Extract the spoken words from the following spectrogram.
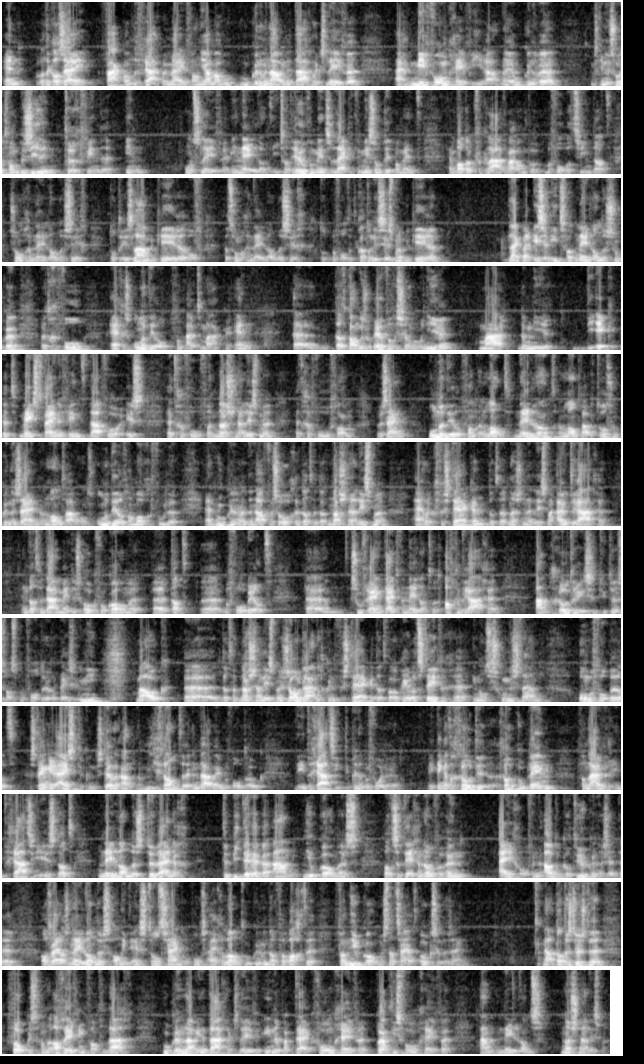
En wat ik al zei, vaak kwam de vraag bij mij van, ja maar hoe, hoe kunnen we nou in het dagelijks leven eigenlijk meer vorm geven hieraan? Hè? Hoe kunnen we misschien een soort van bezieling terugvinden in ons leven in Nederland. Iets wat heel veel mensen lijken te missen op dit moment. En wat ook verklaart waarom we bijvoorbeeld zien dat sommige Nederlanders zich tot de islam bekeren. Of dat sommige Nederlanders zich tot bijvoorbeeld het katholicisme bekeren. Blijkbaar is er iets wat Nederlanders zoeken, het gevoel ergens onderdeel van uit te maken. En uh, dat kan dus op heel veel verschillende manieren. Maar de manier die ik het meest fijne vind daarvoor is het gevoel van nationalisme. Het gevoel van we zijn onderdeel van een land, Nederland, een land waar we trots op kunnen zijn, een land waar we ons onderdeel van mogen voelen. En hoe kunnen we er nou voor zorgen dat we dat nationalisme eigenlijk versterken, dat we dat nationalisme uitdragen en dat we daarmee dus ook voorkomen uh, dat uh, bijvoorbeeld uh, soevereiniteit van Nederland wordt afgedragen aan grotere instituten, zoals bijvoorbeeld de Europese Unie. Maar ook uh, dat we het nationalisme zodanig kunnen versterken dat we ook weer wat steviger in onze schoenen staan. Om bijvoorbeeld strengere eisen te kunnen stellen aan migranten en daarmee bijvoorbeeld ook de integratie te kunnen bevorderen. Ik denk dat een groot, groot probleem van de huidige integratie is dat Nederlanders te weinig te bieden hebben aan nieuwkomers, wat ze tegenover hun eigen of hun oude cultuur kunnen zetten als wij als Nederlanders al niet eens trots zijn op ons eigen land, hoe kunnen we dan verwachten van nieuwkomers dat zij het ook zullen zijn? Nou, dat is dus de focus van de aflevering van vandaag. Hoe kunnen we nou in het dagelijks leven, in de praktijk, vormgeven, praktisch vormgeven aan Nederlands nationalisme?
